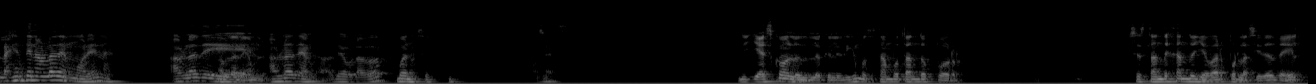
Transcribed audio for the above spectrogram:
La gente no habla de Morena. Habla de. Habla de AMLO. habla de, de Obrador. Bueno, sí. O sea, es- Y ya es como lo, lo que les dijimos, están votando por... Se están dejando llevar por las ideas de él.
